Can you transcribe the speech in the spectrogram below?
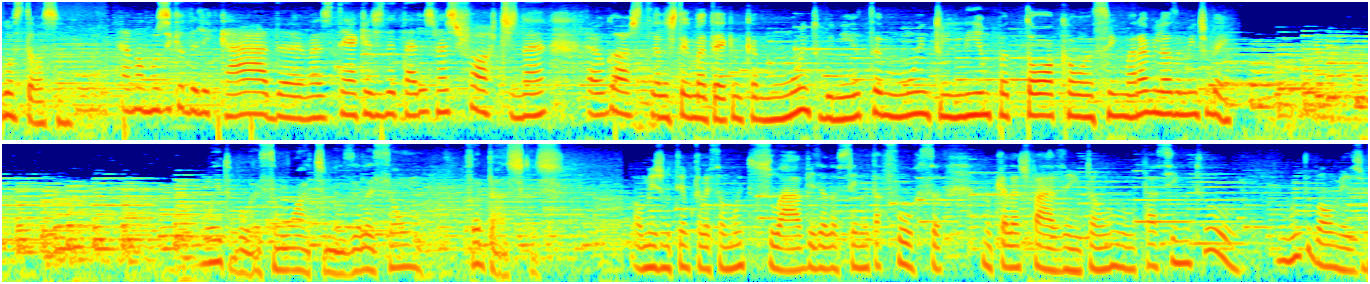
gostoso. É uma música delicada, mas tem aqueles detalhes mais fortes, né? Eu gosto. Elas têm uma técnica muito bonita, muito limpa, tocam assim maravilhosamente bem. Muito boas, são ótimas, elas são fantásticas. Ao mesmo tempo que elas são muito suaves, elas têm muita força no que elas fazem, então tá assim muito, muito bom mesmo.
